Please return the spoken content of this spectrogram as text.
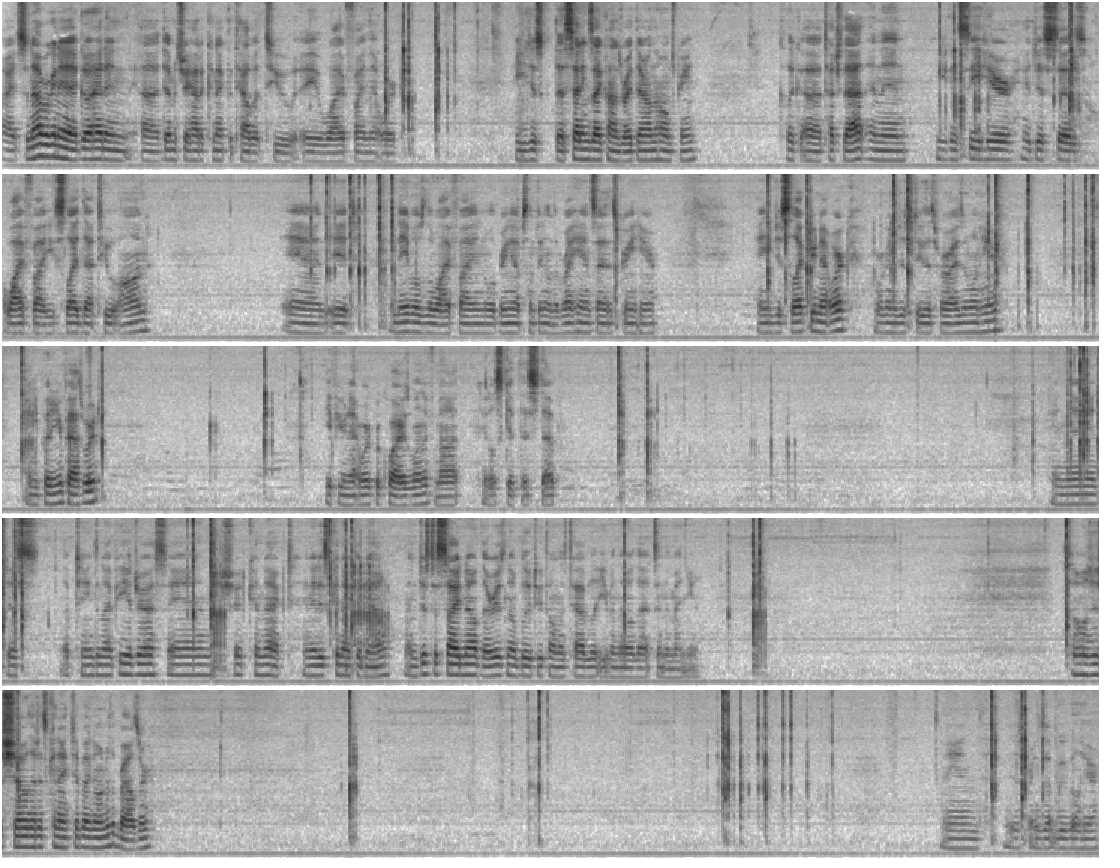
Alright, so now we're going to go ahead and uh, demonstrate how to connect the tablet to a Wi-Fi network. You just the settings icon is right there on the home screen. Click, uh, touch that, and then you can see here it just says Wi-Fi. You slide that to on, and it enables the Wi-Fi, and will bring up something on the right-hand side of the screen here. And you just select your network. We're going to just do this Verizon one here and you put in your password? If your network requires one if not it'll skip this step. And then it just obtains an IP address and should connect. And it is connected now. And just a side note there is no Bluetooth on this tablet even though that's in the menu So we'll just show that it's connected by going to the browser. And it just brings up Google here.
